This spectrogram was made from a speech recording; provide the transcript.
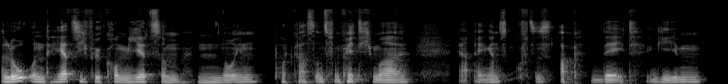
Hallo und herzlich willkommen hier zum neuen Podcast. Und zwar möchte ich mal ja, ein ganz kurzes Update geben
